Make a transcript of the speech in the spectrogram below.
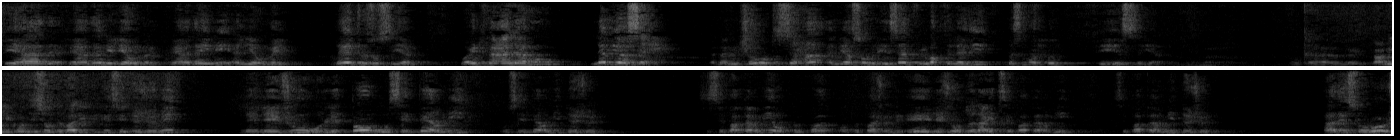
في هذا في هذان اليومين في هذين اليومين لا يجوز الصيام وان فعله لم يصح لأن من شروط الصحه ان يصوم الانسان في الوقت الذي مسموح فيه الصيام parmi les conditions de validité, c'est de jeûner les, jours ou les temps où c'est permis, où c'est permis de jeûner. Si c'est pas permis, on peut pas, on peut pas jeûner. Et les jours de l'Aïd, c'est pas permis, c'est pas permis de jeûner. هذه شروط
